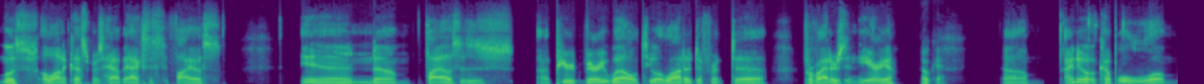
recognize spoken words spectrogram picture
most a lot of customers have access to FiOS, and um, FiOS has appeared very well to a lot of different uh, providers in the area. Okay. Um, I know a couple um,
